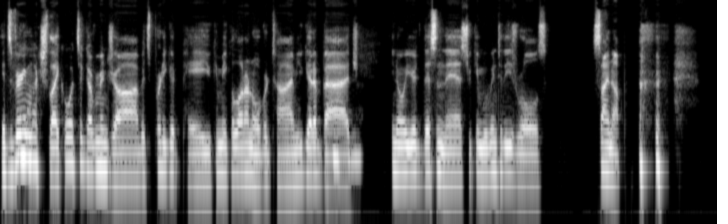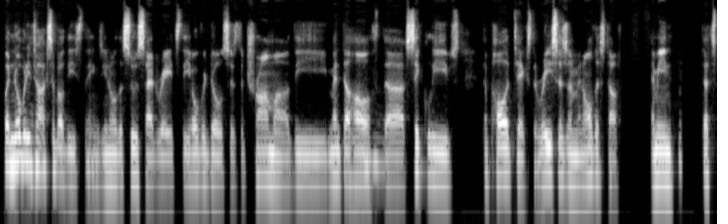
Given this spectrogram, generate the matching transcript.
It's very much like, oh, it's a government job. It's pretty good pay. You can make a lot on overtime. You get a badge. Mm-hmm. You know, you're this and this. You can move into these roles. Sign up. but nobody mm-hmm. talks about these things you know the suicide rates the overdoses the trauma the mental health mm-hmm. the sick leaves the politics, the racism, and all this stuff. I mean, that's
